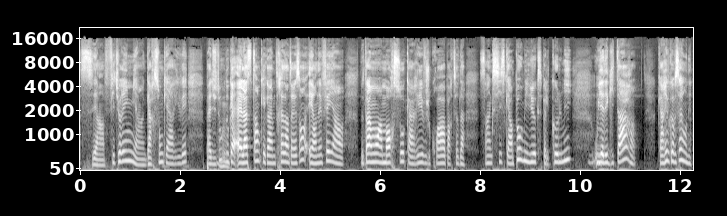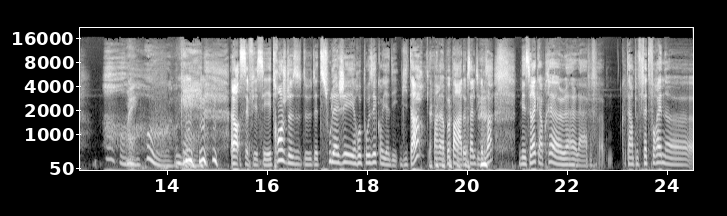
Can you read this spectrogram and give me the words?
c'est un featuring, il y a un garçon qui est arrivé. Pas du tout. Mhm. Donc elle a ce timbre qui est quand même très intéressant. Et en effet, il y a un- notamment un morceau qui arrive, je crois, à partir de la 5-6, qui est un peu au milieu, qui s'appelle Call Me, où il y a des guitares qui arrivent comme ça et on est, oh, ouh, ok. Alors, c'est c'est étrange de- de- d'être soulagé et reposé quand il y a des guitares. Ça paraît un peu paradoxal dit comme ça. Mais c'est vrai qu'après, euh, la, la- côté un peu fête foraine euh,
